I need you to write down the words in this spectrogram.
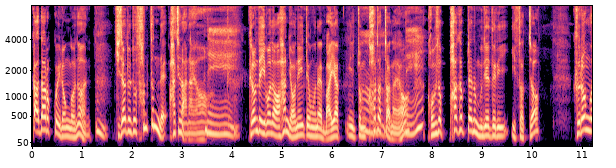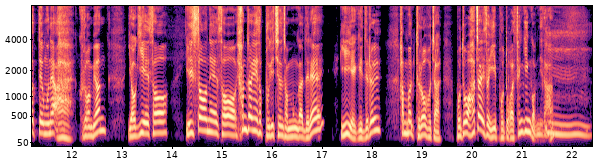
까다롭고 이런 거는 음. 기자들도 선뜻 내, 하진 않아요. 네. 그런데 이번에 한 연예인 때문에 마약이 좀 어, 커졌잖아요. 네. 거기서 파급되는 문제들이 있었죠. 그런 것 때문에 아 그러면 여기에서 일선에서 현장에서 부딪히는 전문가들의 이 얘기들을 한번 들어보자 보도하자 해서 이 보도가 생긴 겁니다. 음.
